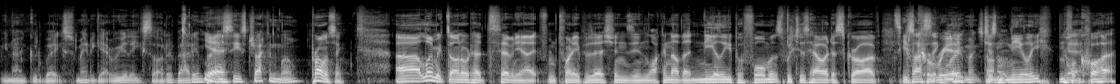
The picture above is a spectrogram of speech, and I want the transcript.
you know, good weeks for me to get really excited about him. But Yeah. he's, he's tracking well. promising. Uh, Lou McDonald had 78 from 20 possessions in like another nearly performance, which is how I describe his career. Just nearly, not Yeah. quite.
